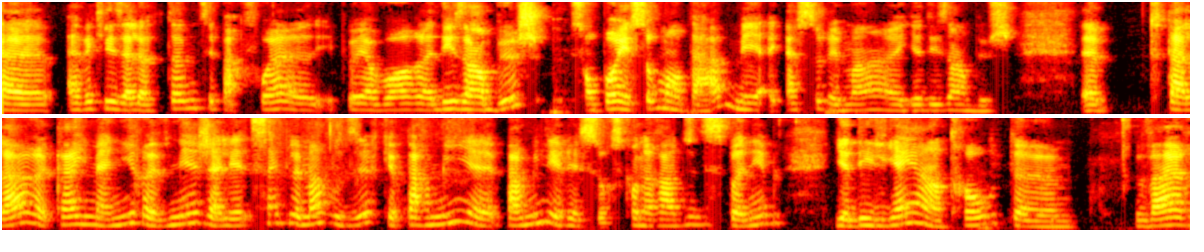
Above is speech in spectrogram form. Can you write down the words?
euh, avec les allochtones, parfois, euh, il peut y avoir des embûches. Ils sont pas insurmontables, mais assurément, il y a des embûches. tout à l'heure, quand Imani revenait, j'allais simplement vous dire que parmi, parmi les ressources qu'on a rendues disponibles, il y a des liens, entre autres, vers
